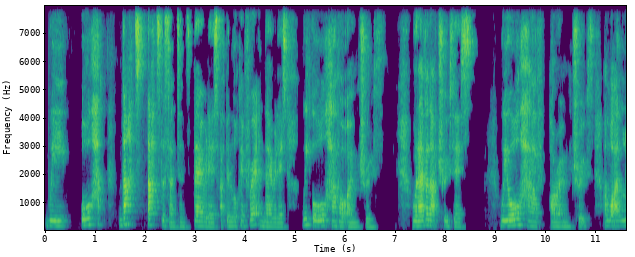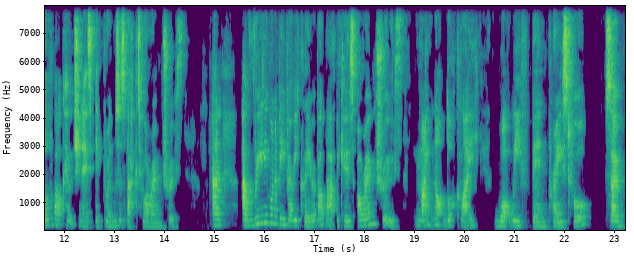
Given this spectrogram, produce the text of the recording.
We all ha- that's that's the sentence there it is i've been looking for it and there it is we all have our own truth whatever that truth is we all have our own truth. And what i love about coaching is it brings us back to our own truth. And i really want to be very clear about that because our own truth might not look like what we've been praised for. So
